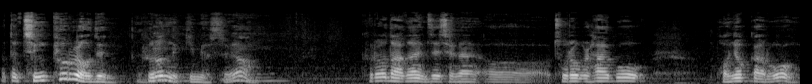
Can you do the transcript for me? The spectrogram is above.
어떤 증표를 얻은 그런 느낌이었어요. 그러다가 이제 제가 어, 졸업을 하고 번역가로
